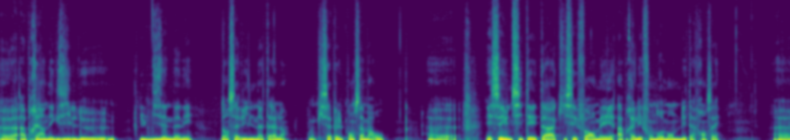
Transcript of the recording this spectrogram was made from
après un exil d'une dizaine d'années dans sa ville natale, donc qui s'appelle Pont-Samaro. Euh, et c'est une cité-État qui s'est formée après l'effondrement de l'État français, euh,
